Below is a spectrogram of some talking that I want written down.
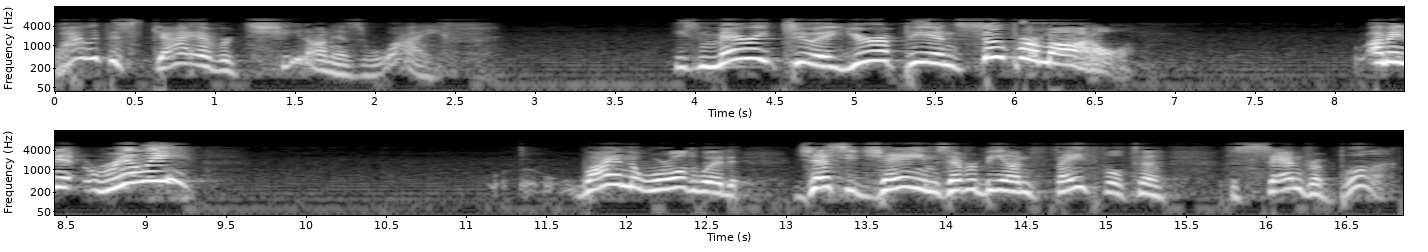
why would this guy ever cheat on his wife? He's married to a European supermodel. I mean, it, really? Why in the world would Jesse James ever be unfaithful to, to Sandra Bullock?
